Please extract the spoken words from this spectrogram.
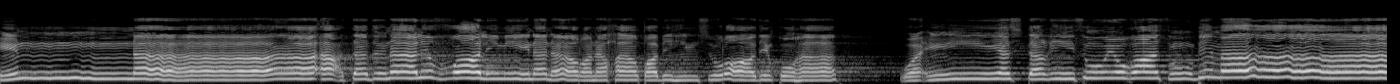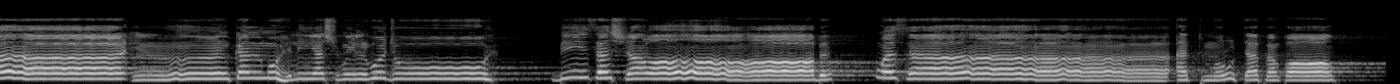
إنا أعتدنا للظالمين نارا حاط بهم سرادقها وإن يستغيثوا يغاثوا بماء كالمهل يشوي الوجوه بيس الشراب وساءت مرتفقا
